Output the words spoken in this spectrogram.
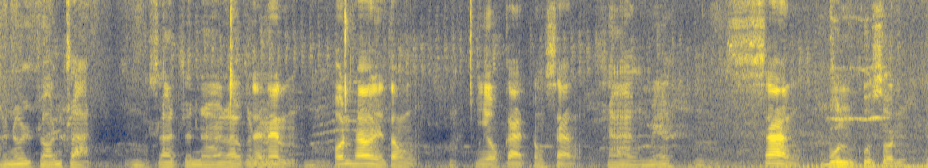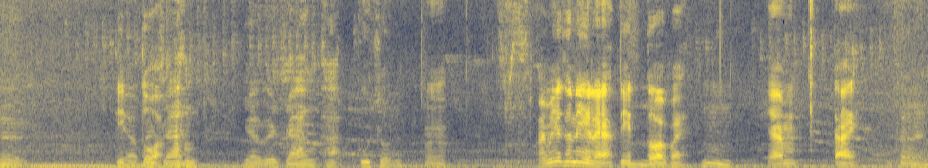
อนุสรณ์ศาสตร์อืมศาสนาแล้วก็ดัได้งนั้นอืมคนเท่าเนี่ยต้องมีโอกาสต้องสร้างสร้างไหมอืมสร้างบุญกุศลเออติดอย่าไปตัวสร้างอย่าไปสร้างอกุศลอืมอันนี้เท่านี้แหละติดตัวไปอืมย้ำตายเท่านั้น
